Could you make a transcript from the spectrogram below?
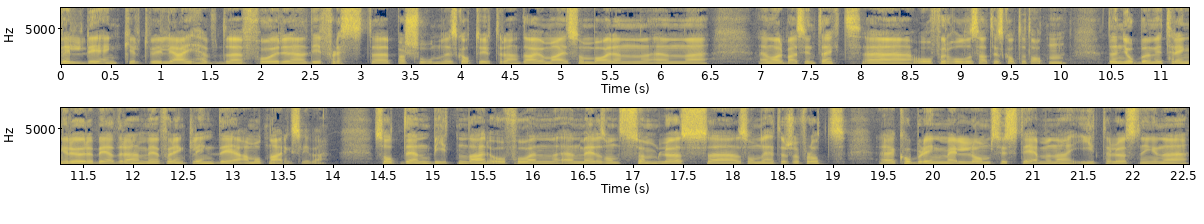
veldig enkelt, vil jeg hevde, for eh, de fleste personlige skattytere. Det er jo meg som var en, en, eh, en arbeidsinntekt, å forholde seg til skatteetaten. Den jobben vi trenger å gjøre bedre med forenkling, det er mot næringslivet. Så den biten der, å få en, en mer sånn sømløs, som det heter så flott, kobling mellom systemene, IT-løsningene,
